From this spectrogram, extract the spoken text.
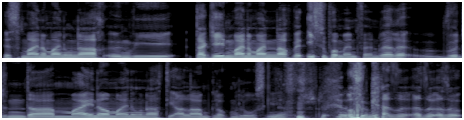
ist meiner Meinung nach irgendwie, da gehen meiner Meinung nach, wenn ich Superman-Fan wäre, würden da meiner Meinung nach die Alarmglocken losgehen. Ja, also, also, also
